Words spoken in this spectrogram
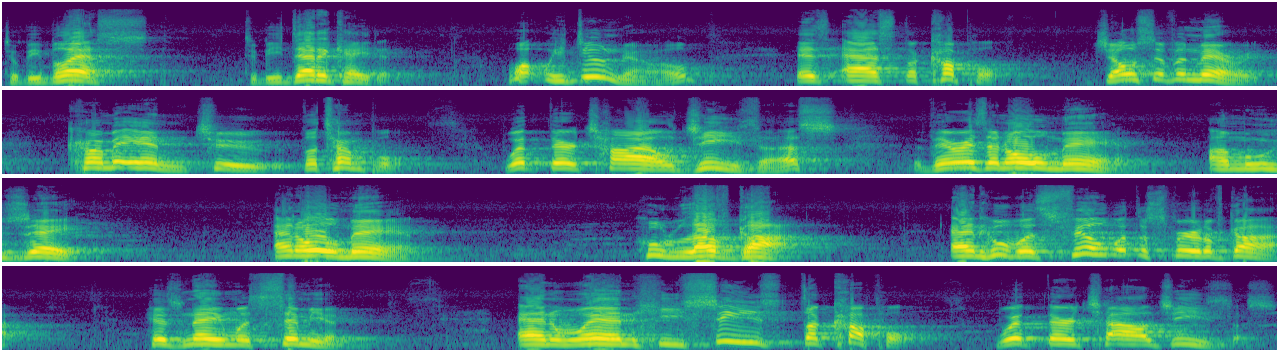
To be blessed, to be dedicated. What we do know is as the couple Joseph and Mary come into the temple with their child Jesus, there is an old man, a muse, an old man who loved God and who was filled with the Spirit of God. His name was Simeon. And when he sees the couple with their child Jesus,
